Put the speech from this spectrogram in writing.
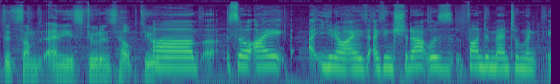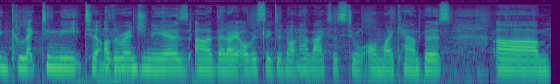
Did some any students help you? Um, so I, I- you know, I, I think Shadat was fundamental in, in collecting me to other engineers uh, that I obviously did not have access to on my campus. Um,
